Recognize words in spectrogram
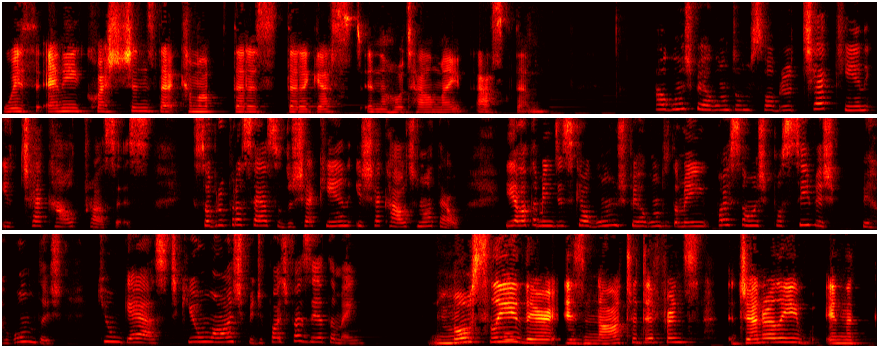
with any questions that come up that a, that a guest in the hotel might ask them. Alguns perguntam sobre o check-in e check-out process, sobre o processo do check-in e check-out no hotel. E ela também disse que alguns perguntam também quais são as possíveis perguntas que um guest, que um hóspede pode fazer também. Mostly there is not a difference. Generally in the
